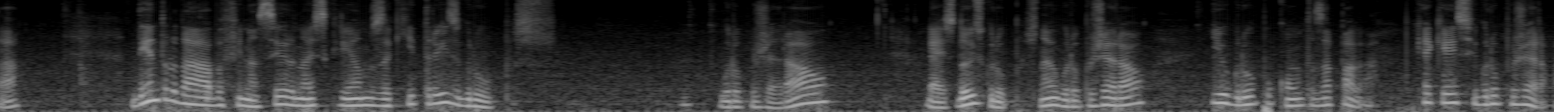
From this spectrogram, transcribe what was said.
Tá? Dentro da aba financeiro nós criamos aqui três grupos. O grupo geral, aliás, dois grupos, né? o grupo geral e o grupo contas a pagar. O que é, que é esse grupo geral?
